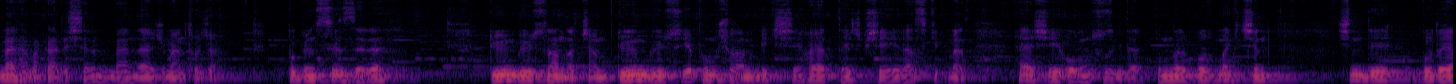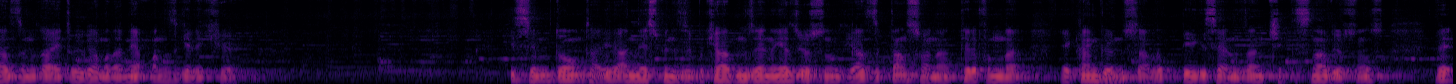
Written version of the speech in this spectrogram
Merhaba kardeşlerim, ben Ercüment Hoca. Bugün sizlere düğün büyüsünü anlatacağım. Düğün büyüsü yapılmış olan bir kişi hayatta hiçbir şeye rast gitmez. Her şey olumsuz gider. Bunları bozmak için şimdi burada yazdığımız ayet uygulamalarını yapmanız gerekiyor. İsim, doğum tarihi ve anne isminizi bu kağıdın üzerine yazıyorsunuz. Yazdıktan sonra telefonla ekran görüntüsü alıp bilgisayarınızdan çıktısını alıyorsunuz ve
